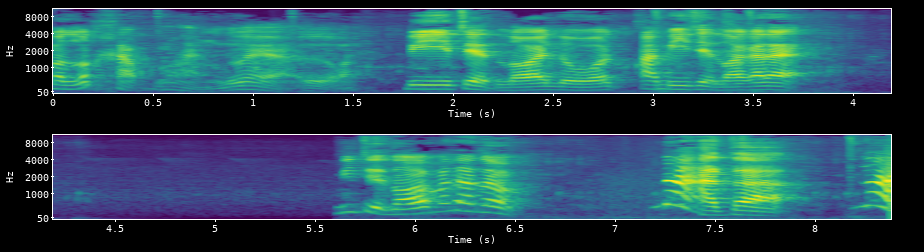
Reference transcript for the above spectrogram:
มันรถขับหลังด้วยอะ เออวะ B เจ็ดร้อยรถอะ B เจ็ดร้อยก็ได้ B เจ็ดร้อยมันน่าจะ น่าจะ น่า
